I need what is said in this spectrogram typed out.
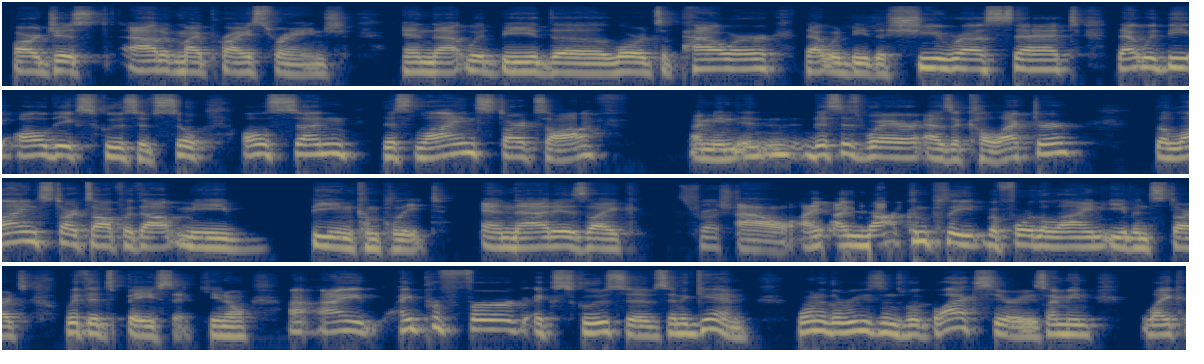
are just out of my price range. And that would be the Lords of Power. That would be the She-Ra set. That would be all the exclusives. So all of a sudden, this line starts off. I mean, this is where, as a collector, the line starts off without me being complete. And that is like, It's frustrating. ow, I, I'm not complete before the line even starts with its basic. You know, I, I I prefer exclusives. And again, one of the reasons with Black Series, I mean, like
